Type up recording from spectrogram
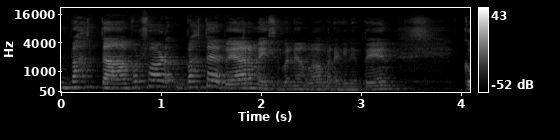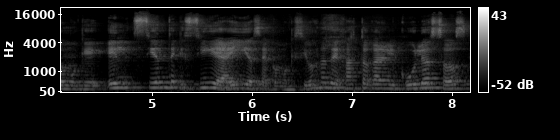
basta, por favor, basta de pegarme y se pone al lado para que le peguen. Como que él siente que sigue ahí, o sea, como que si vos no te dejas tocar el culo, sos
